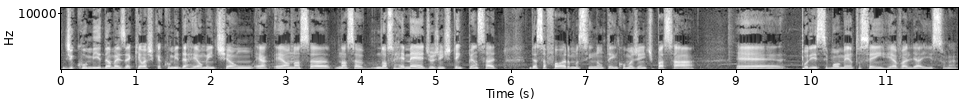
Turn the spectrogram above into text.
de comida, mas é que eu acho que a comida realmente é um é, é a nossa, nossa nosso remédio. A gente tem que pensar dessa forma, assim, não tem como a gente passar é, por esse momento sem reavaliar isso, né?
